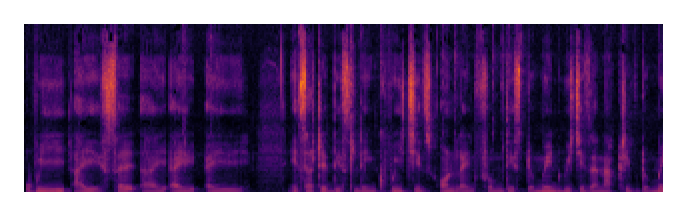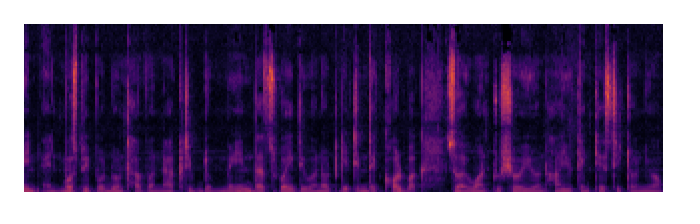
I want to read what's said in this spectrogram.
we i said i i i inserted this link which is online from this domain which is an active domain and most people don't have an active domain. That's why they were not getting the callback. So i want to show you on how you can test it on your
